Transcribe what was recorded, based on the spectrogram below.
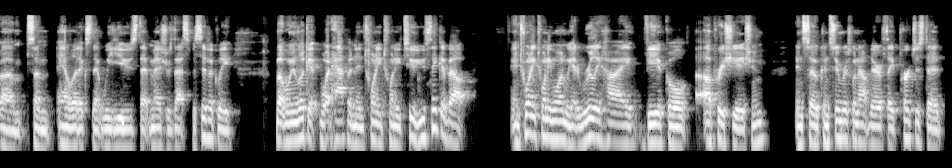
um, some analytics that we use that measures that specifically. But when we look at what happened in 2022, you think about in 2021, we had really high vehicle appreciation. And so consumers went out there, if they purchased a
